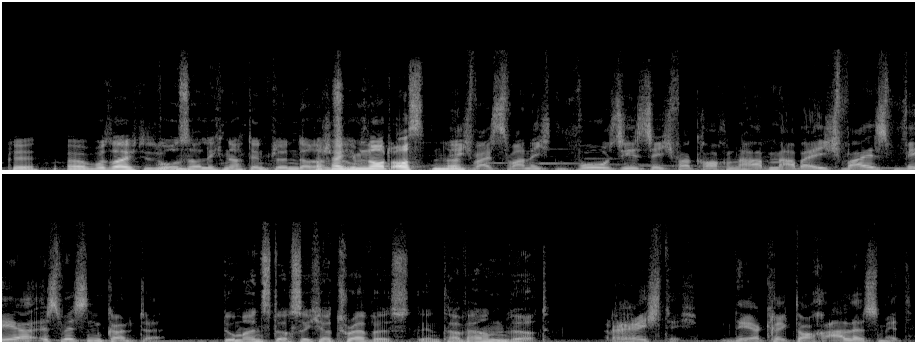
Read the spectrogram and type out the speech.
Okay, äh, wo soll ich die suchen? Wo soll ich nach den Plünderern Wahrscheinlich im suchen? Nordosten, ne? Ich weiß zwar nicht, wo sie sich verkrochen haben, aber ich weiß, wer es wissen könnte. Du meinst doch sicher Travis, den Tavernenwirt. Richtig, der kriegt doch alles mit.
